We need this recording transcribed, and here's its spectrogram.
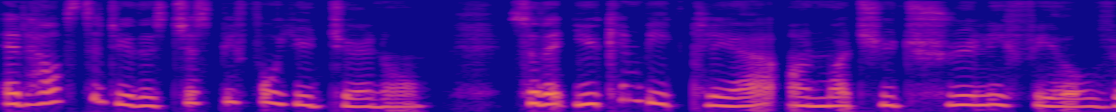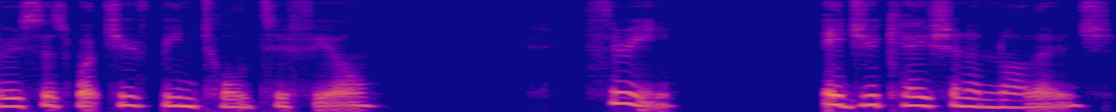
It helps to do this just before you journal so that you can be clear on what you truly feel versus what you've been told to feel. 3. Education and knowledge.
